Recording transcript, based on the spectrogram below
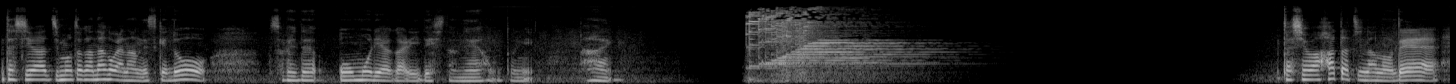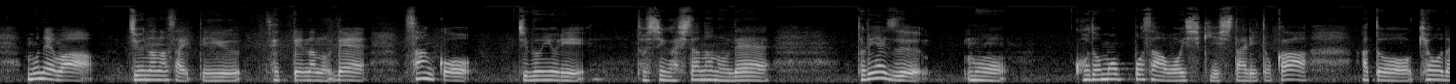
私は地元が名古屋なんですけどそれで大盛り上がりでしたね本当に。はい。私は二十歳なのでモネは17歳っていう設定なので3個自分より年が下なのでとりあえずもう子供っぽさを意識したりとかあと兄弟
